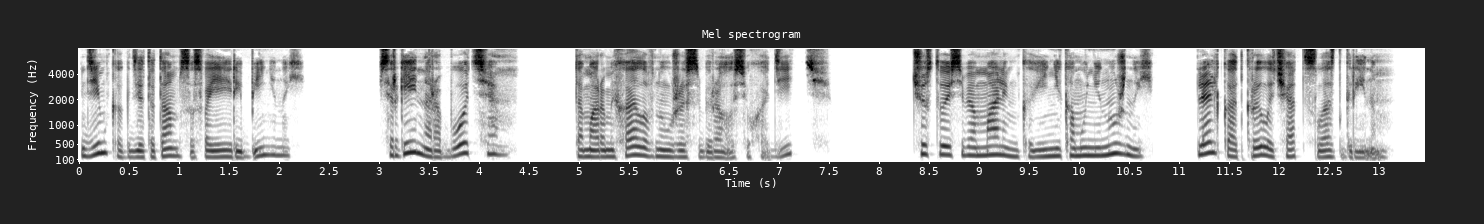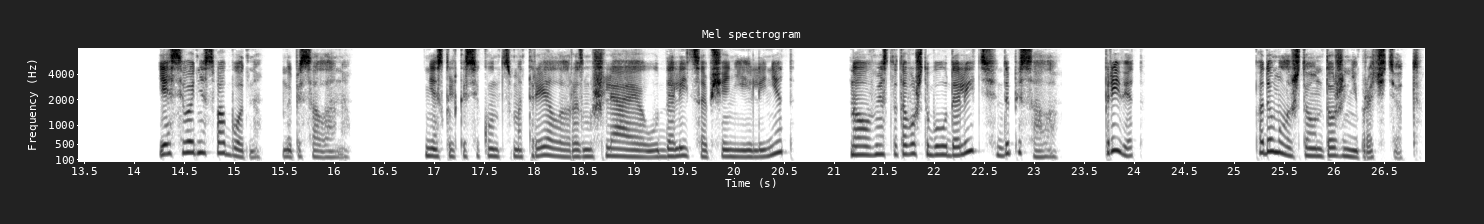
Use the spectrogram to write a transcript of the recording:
Димка где-то там со своей Рябининой. Сергей на работе. Тамара Михайловна уже собиралась уходить. Чувствуя себя маленькой и никому не нужной, Лялька открыла чат с Ластгрином. «Я сегодня свободна», — написала она. Несколько секунд смотрела, размышляя, удалить сообщение или нет, но вместо того, чтобы удалить, дописала. «Привет». Подумала, что он тоже не прочтет,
